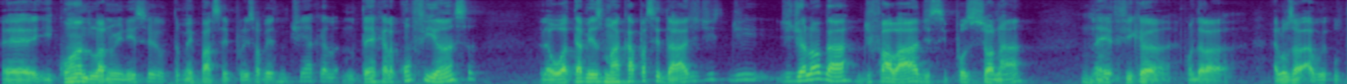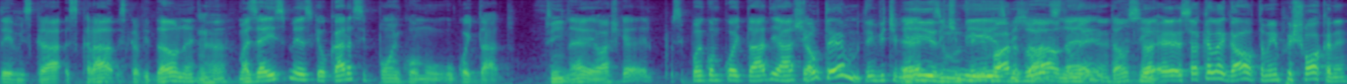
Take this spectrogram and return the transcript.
É, e quando lá no início eu também passei por isso, talvez não, tinha aquela, não tenha aquela confiança, né, ou até mesmo a capacidade de, de, de dialogar, de falar, de se posicionar. Uhum. Né, fica. Quando ela ela usa o termo escra, escra, escravidão, né? Uhum. Mas é isso mesmo, que o cara se põe como o coitado. Sim. Né? Eu acho que é, se põe como coitado e acha. É o termo, tem vitimismo, é, vitimismo tem vários tal, outros né? também. Então, sim. É, só que é legal também porque choca, né?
